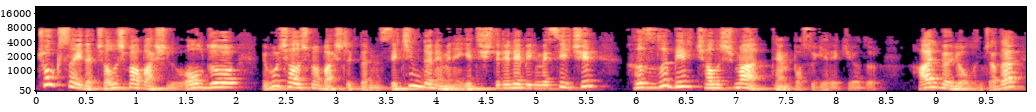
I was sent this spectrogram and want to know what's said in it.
çok sayıda çalışma başlığı olduğu ve bu çalışma başlıklarının seçim dönemine yetiştirilebilmesi için hızlı bir çalışma temposu gerekiyordu. Hal böyle olunca da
